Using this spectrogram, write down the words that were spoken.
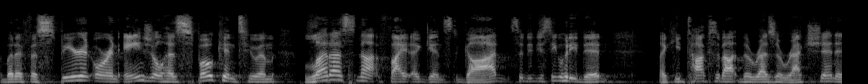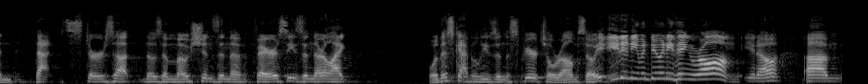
But if a spirit or an angel has spoken to him, let us not fight against God. So, did you see what he did? Like, he talks about the resurrection, and that stirs up those emotions in the Pharisees, and they're like, well, this guy believes in the spiritual realm, so he, he didn't even do anything wrong, you know. Um,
